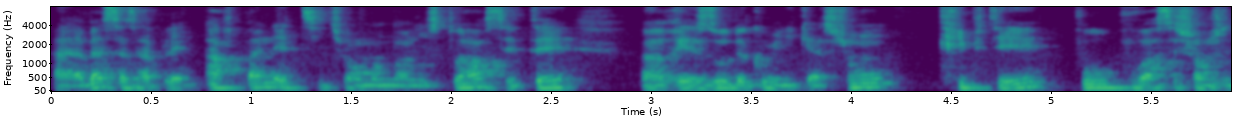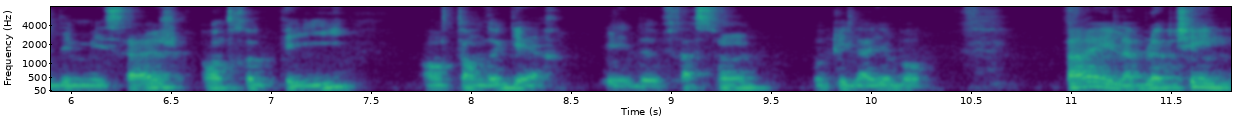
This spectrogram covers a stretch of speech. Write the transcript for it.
À la base, ça s'appelait ARPANET. Si tu remontes dans l'histoire, c'était un réseau de communication crypté pour pouvoir s'échanger des messages entre pays en temps de guerre et de façon reliable. Pareil, la blockchain.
